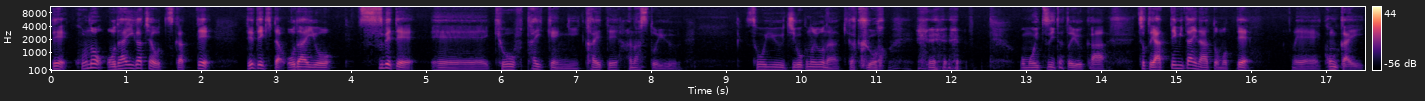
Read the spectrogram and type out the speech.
で、このお題ガチャを使って出てきたお題をすべて、えー恐怖体験に変えて話すという、そういう地獄のような企画を 思いついたというか、ちょっとやってみたいなと思って、えー今回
